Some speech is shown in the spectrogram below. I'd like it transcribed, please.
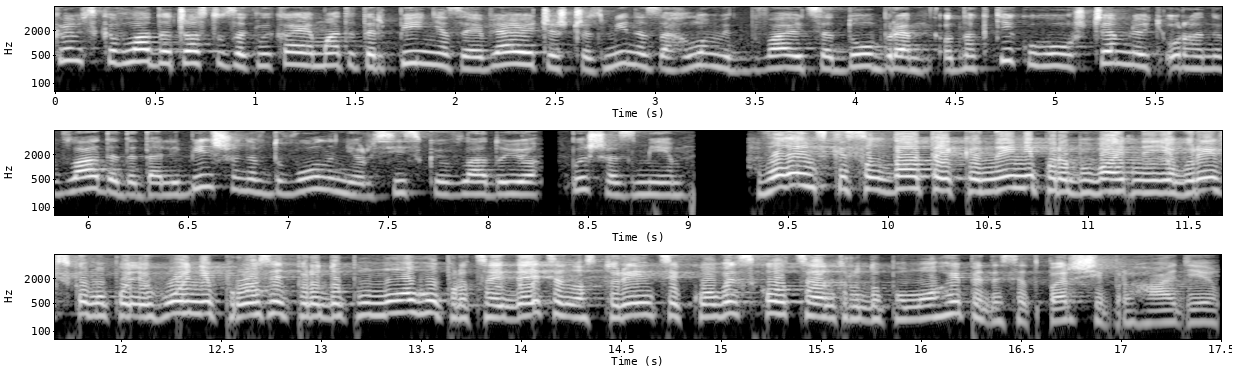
Кримська влада часто закликає мати терпіння, заявляючи, що зміни загалом відбуваються добре. Однак ті, кого ущемлюють органи влади, дедалі більше невдоволені російською владою. Пише змі. Волинські солдати, які нині перебувають на Яворівському полігоні, просять про допомогу. Про це йдеться на сторінці Ковальського центру допомоги 51-й бригаді.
